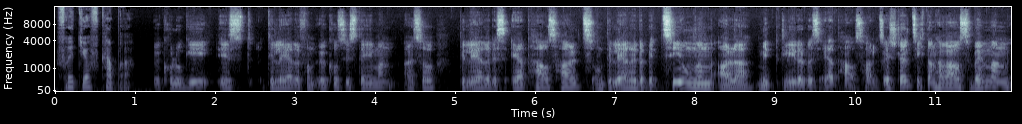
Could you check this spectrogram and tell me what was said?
Fritjof Capra. Ökologie ist die Lehre von Ökosystemen, also die Lehre des Erdhaushalts und die Lehre der Beziehungen aller Mitglieder des Erdhaushalts. Es stellt sich dann heraus, wenn man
